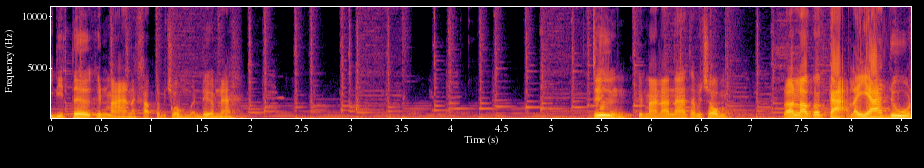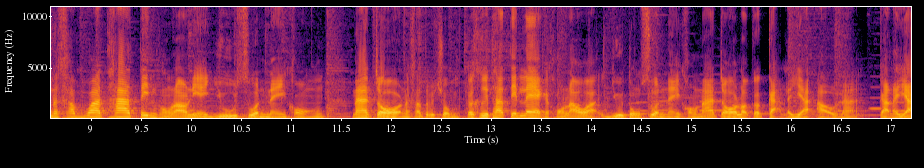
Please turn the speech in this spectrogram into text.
Editor ขึ้นมานะครับท่านผู้ชมเหมือนเดิมนะ จึ้งขึ้นมาแล้วนะท่านผู้ชม แล้วเราก็กะระยะดูนะครับว่าท่าเต้นของเราเนี่ยอยู่ส่วนไหนของหน้าจอนะครับท่านผู้ชม ก็คือท่าเต้นแรกของเราอะอยู่ตรงส่วนไหนของหน้าจอเราก็กะระยะเอานะกะระยะ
